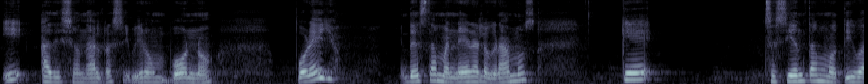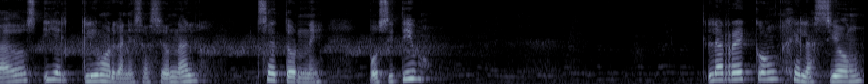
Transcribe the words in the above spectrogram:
y adicional recibir un bono por ello. De esta manera logramos que se sientan motivados y el clima organizacional se torne positivo. La recongelación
